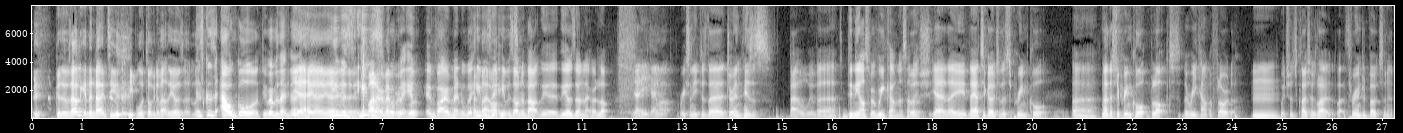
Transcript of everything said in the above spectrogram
Because it was only in the 90s that people were talking about the ozone layer. It's because Al Gore. Do you remember that guy? Yeah, yeah, yeah. he was yeah. he Well, I was don't remember him, en- environmental, but he was he was on about the the ozone layer a lot. Yeah, he came up recently because during his battle with uh, Didn't he ask for a recount or something? Bush, yeah, they they had to go to the Supreme Court. Uh, no, the Supreme Court blocked the recount of Florida, Hmm. which was close. It was like like 300 votes in it.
